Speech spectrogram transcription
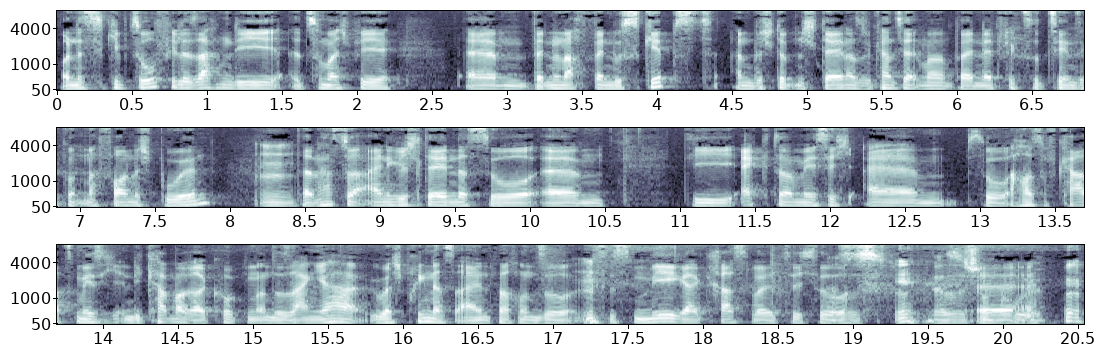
Und es gibt so viele Sachen, die äh, zum Beispiel, ähm, wenn du nach, wenn du skippst an bestimmten Stellen, also du kannst ja immer bei Netflix so zehn Sekunden nach vorne spulen, dann hast du einige Stellen, dass so ähm, die Actor-mäßig, ähm, so House of Cards-mäßig in die Kamera gucken und so sagen, ja, überspring das einfach und so. Das ist mega krass, weil es sich so Das ist, das ist schon Äh, cool.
